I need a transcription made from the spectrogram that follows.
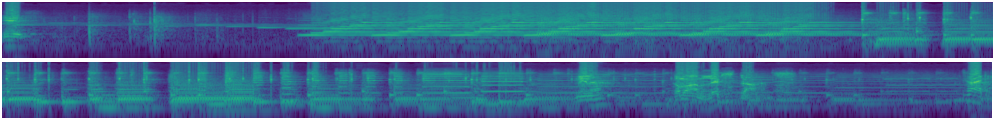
Yes. Come on, let's dance. Sorry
